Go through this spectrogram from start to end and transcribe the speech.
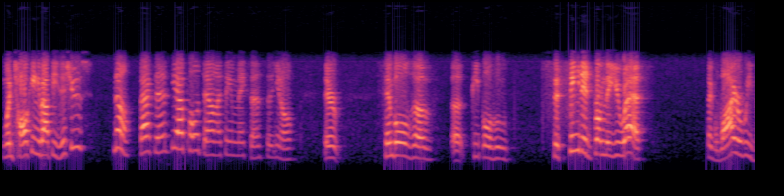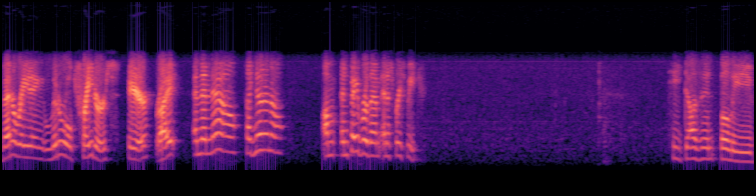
when talking about these issues? No, back then, yeah, pull it down. I think it makes sense that, you know, they're symbols of uh, people who seceded from the US. It's like why are we venerating literal traitors here, right? And then now it's like no, no, no. I'm in favor of them and it's free speech. He doesn't believe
